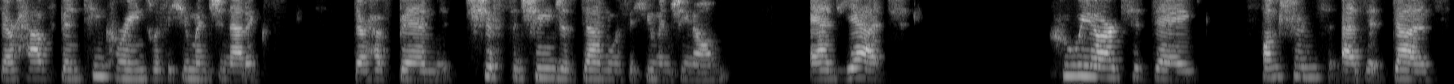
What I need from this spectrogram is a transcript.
there have been tinkerings with the human genetics. There have been shifts and changes done with the human genome. And yet, who we are today functions as it does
